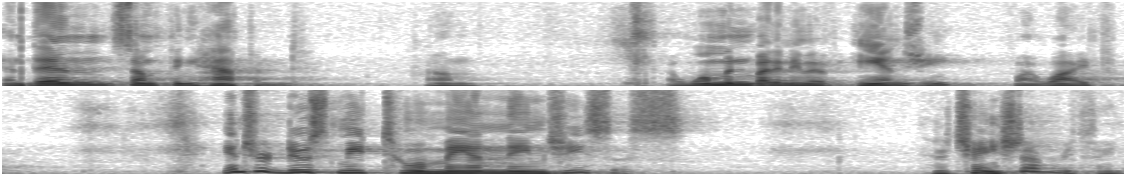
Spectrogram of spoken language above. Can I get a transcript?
And then something happened. Um, a woman by the name of Angie, my wife, introduced me to a man named Jesus. And it changed everything.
